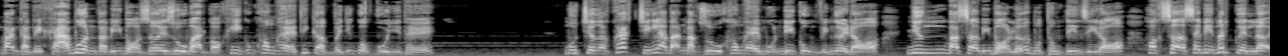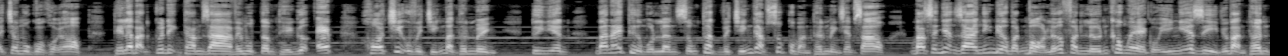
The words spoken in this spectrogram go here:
Bạn cảm thấy khá buồn và bị bỏ rơi dù bạn có khi cũng không hề thích hợp với những cuộc vui như thế. Một trường hợp khác chính là bạn mặc dù không hề muốn đi cùng với người đó, nhưng bạn sợ bị bỏ lỡ một thông tin gì đó hoặc sợ sẽ bị mất quyền lợi trong một cuộc hội họp, thế là bạn quyết định tham gia với một tâm thế gượng ép, khó chịu với chính bản thân mình. Tuy nhiên, bạn hãy thử một lần sống thật với chính cảm xúc của bản thân mình xem sao. Bạn sẽ nhận ra những điều bạn bỏ lỡ phần lớn không hề có ý nghĩa gì với bản thân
